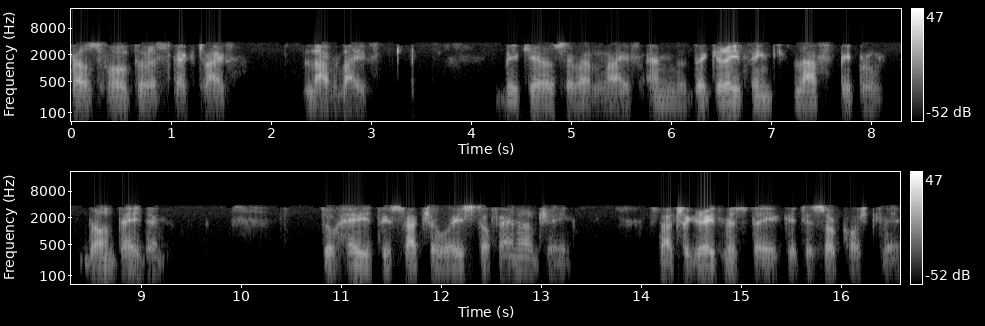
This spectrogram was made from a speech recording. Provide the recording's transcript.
First of all, to respect life, love life, be careless about life. And the great thing, love people, don't hate them. To hate is such a waste of energy, such a great mistake. It is so costly.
